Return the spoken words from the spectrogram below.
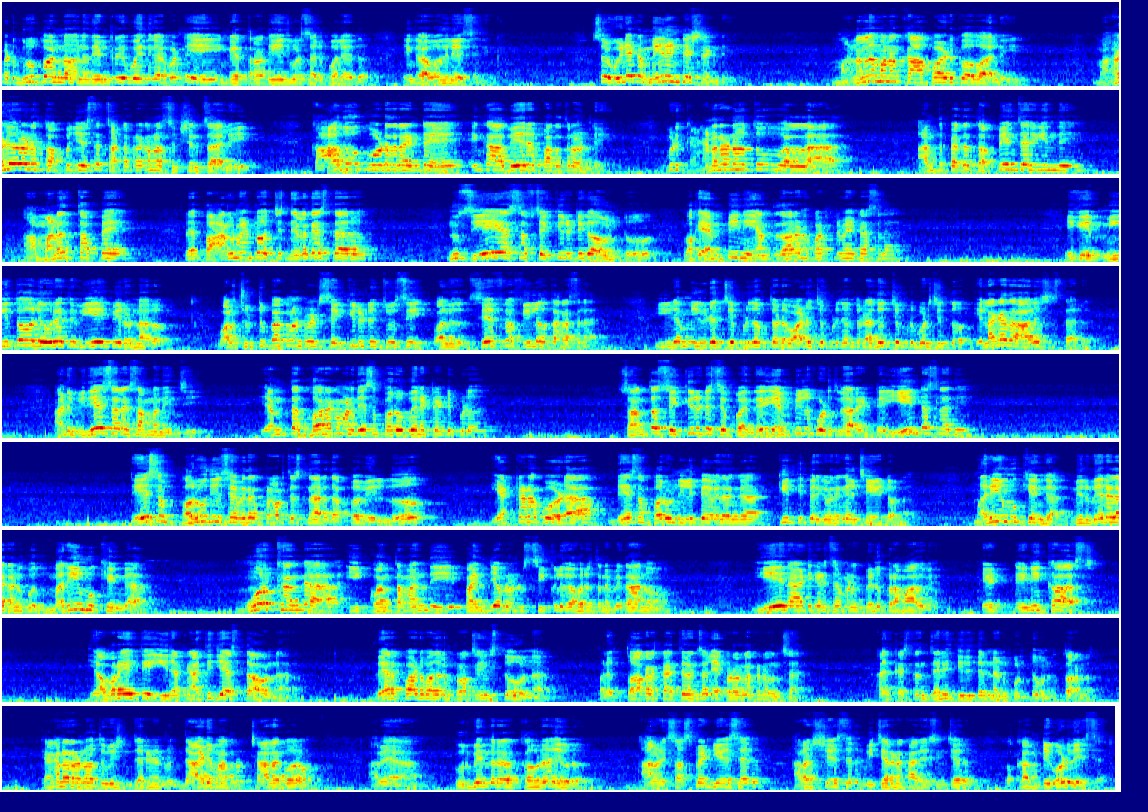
బట్ గ్రూప్ వన్ నాది ఎంట్రీ పోయింది కాబట్టి ఇంకా తర్వాత ఏజ్ కూడా సరిపోలేదు ఇంకా వదిలేసాను ఇంకా. సో వీడి యొక్క మెయిన్ ఇంట్రెస్ట్ అండి మనల్ని మనం కాపాడుకోవాలి మనలో ఎవరైనా తప్పు చేస్తే చట్ట ప్రకారం శిక్షించాలి కాదు కూడదు అంటే ఇంకా వేరే పద్ధతులు ఉంటాయి. ఇప్పుడు కన్నడనోతు వల్ల అంత పెద్ద తప్పేం జరిగింది? ఆ మనది తప్పే. రేపు పార్లమెంట్లో వచ్చి నిలదీస్తారు. నువ్వు సిఐఎస్ఎఫ్ సెక్యూరిటీగా ఉంటూ ఒక ఎంపీని ఎంత దారుణ పట్టడం ఏంటి అసలు? ఇక మిగతా వాళ్ళు ఎవరైతే విఐపీలు ఉన్నారో వాళ్ళ చుట్టుపక్కల ఉన్నటువంటి సెక్యూరిటీని చూసి వాళ్ళు సేఫ్గా ఫీల్ అవుతారు అసలు? ఈడమ్మ ఈడొచ్చి ఎప్పుడు చెప్తాడు వాడు చెప్పుడు చెప్తాడు అది వచ్చి ఎప్పుడు పొడిచిద్దో? ఇలా ఆలోచిస్తారు. అండ్ విదేశాలకు సంబంధించి ఎంత ఘోరంగా మన దేశం పరుగు పోయినట్టండి ఇప్పుడు? సొంత సెక్యూరిటీ సిబ్బంది ఎంపీలు కొడుతున్నారంటే ఏంటి అసలు అది? దేశం పరువు తీసే విధంగా ప్రవర్తిస్తున్నారు తప్ప వీళ్ళు ఎక్కడ కూడా దేశం పరువు నిలిపే విధంగా కీర్తి పెరిగే విధంగా వీళ్ళు చేయటం మరీ ముఖ్యంగా మీరు వేరేలాగా అనుకోవద్దు మరీ ముఖ్యంగా మూర్ఖంగా ఈ కొంతమంది పంజాబ్లో సిక్కులు వ్యవహరిస్తున్న విధానం ఏ నాటికైనా సరే మనకు పెను ప్రమాదమే. ఎట్ ఎనీ కాస్ట్ ఎవరైతే ఈ రకంగా అతి చేస్తూ ఉన్నారు వేర్పాటు వాదులు ప్రోత్సహిస్తూ ఉన్నారు వాళ్ళ తోకలు కత్తిరించాలి ఎక్కడ ఉన్నా అక్కడ ఉంచాలి. అది ఖచ్చితంగా జరిగి తీరుద్దని అనుకుంటూ ఉన్నాను త్వరలో. కంగనా రనౌత్ విషయం జరిగినటువంటి దాడి మాత్రం చాలా ఘోరం. ఆమె గుర్బేంద్ర కౌర ఎవరు? ఆమెను సస్పెండ్ చేశారు అరెస్ట్ చేశారు విచారణకు ఆదేశించారు ఒక కమిటీ కూడా వేశారు.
